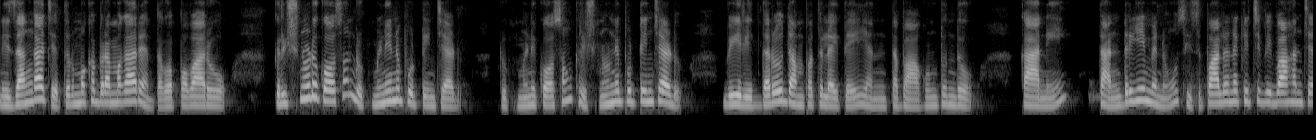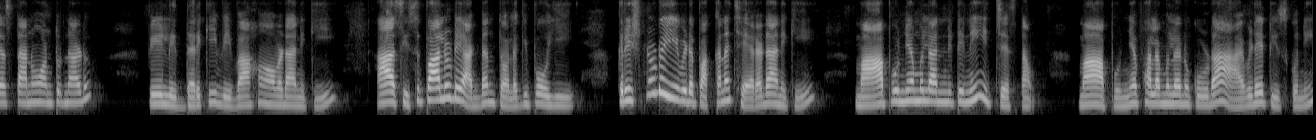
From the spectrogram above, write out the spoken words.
నిజంగా చతుర్ముఖ బ్రహ్మగారు ఎంత గొప్పవారో. కృష్ణుడు కోసం రుక్మిణిని పుట్టించాడు. రుక్మిణి కోసం కృష్ణుణ్ణి పుట్టించాడు. వీరిద్దరూ దంపతులైతే ఎంత బాగుంటుందో. కానీ తండ్రి ఈమెను శిశుపాలనకిచ్చి వివాహం చేస్తాను అంటున్నాడు. వీళ్ళిద్దరికీ వివాహం అవడానికి ఆ శిశుపాలుడి అడ్డం తొలగిపోయి కృష్ణుడు ఈవిడ పక్కన చేరడానికి మా పుణ్యములన్నిటినీ ఇచ్చేస్తాం. మా పుణ్యఫలములను కూడా ఆవిడే తీసుకుని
